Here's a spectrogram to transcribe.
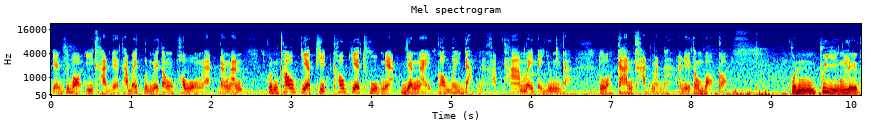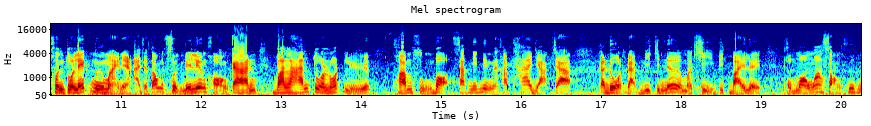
อย่างที่บอก e c u t เนี่ยทำให้คุณไม่ต้องพะวงแล้ว ดังนั้นคุณเข้าเกียร์ผิดเข้าเกียร์ถูกเนี่ยยังไงก็ไม่ดับนะครับถ้าไม่ไปยุ่งกับตัวการคัดมันนะอันนี้ต้องบอกก่อนคุณผู้หญิงหรือคนตัวเล็กมือใหม่เนี่ยอาจจะต้องฝึกในเรื่องของการบาลานซ์ตัวรถหรือความสูงเบาะสักนิดนึงนะครับ ถ้าอยากจะกระโดดแบบ beginner มาขี่บิ๊กไบค์เลย ผมมองว่า 2 คู่หู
